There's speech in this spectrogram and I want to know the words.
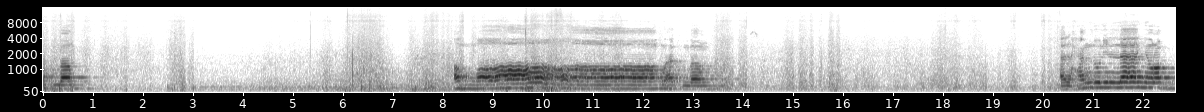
أكبر الله أكبر الحمد لله رب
